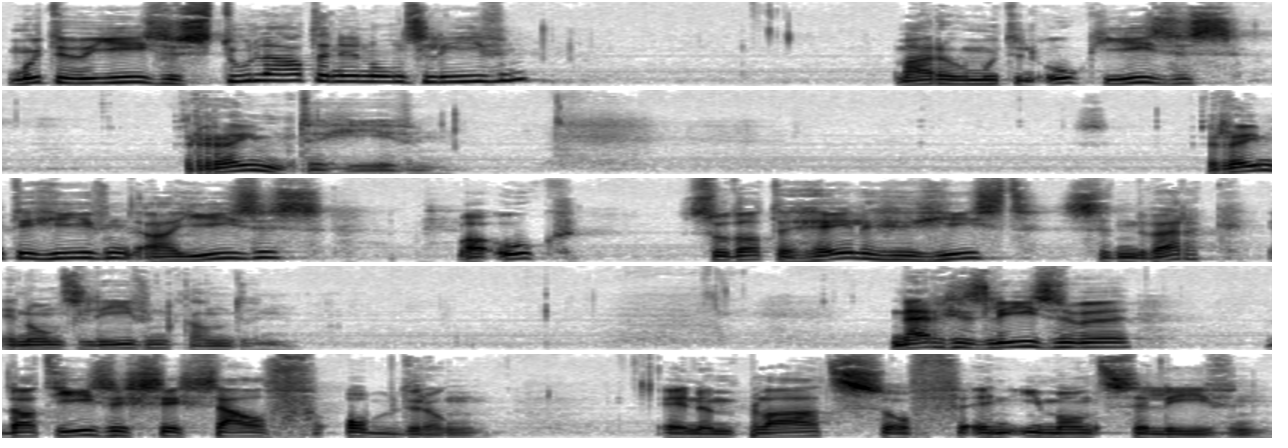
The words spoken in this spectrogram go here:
moeten we Jezus toelaten in ons leven, maar we moeten ook Jezus ruimte geven. Ruimte geven aan Jezus, maar ook zodat de Heilige Geest zijn werk in ons leven kan doen. Nergens lezen we dat Jezus zichzelf opdrong in een plaats of in iemands leven.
